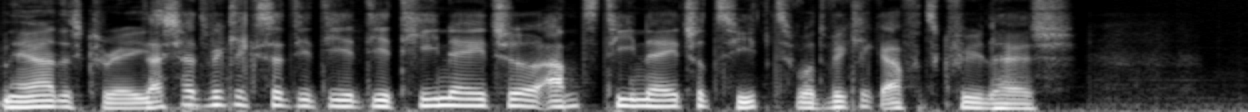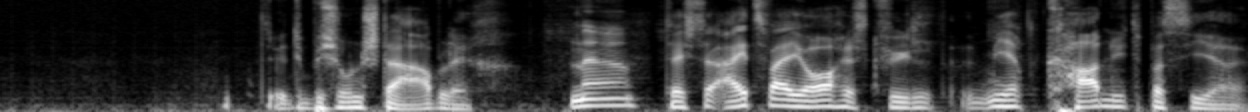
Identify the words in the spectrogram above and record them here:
Ja, das ist crazy. Das ist halt wirklich so die, die, die Teenager, End-Teenager-Zeit, wo du wirklich einfach das Gefühl hast, du, bist unsterblich. Ja. Du hast so ein, zwei Jahre hast das Gefühl, mir kann nichts passieren.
